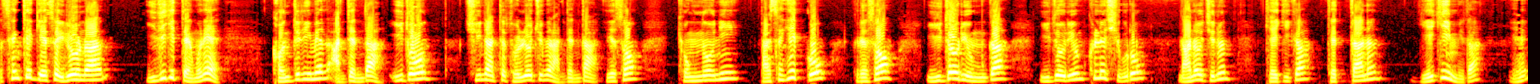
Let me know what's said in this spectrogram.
생태계에서 일어난 일이기 때문에 건드리면 안 된다. 이 돈 주인한테 돌려주면 안 된다. 그래서 경론이 발생했고 그래서 이더리움과 이더리움 클래식으로 나눠지는 계기가 됐다는 얘기입니다. 예.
